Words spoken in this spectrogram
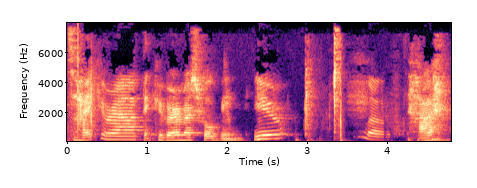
So, hi, Kira. Thank you very much for being here. Hello. Hi.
